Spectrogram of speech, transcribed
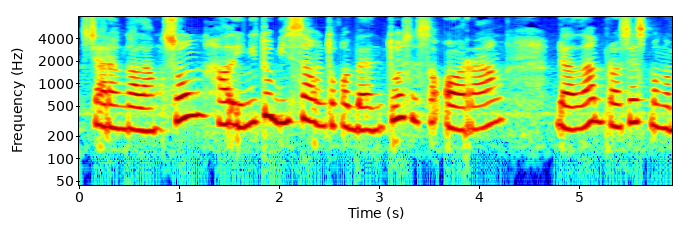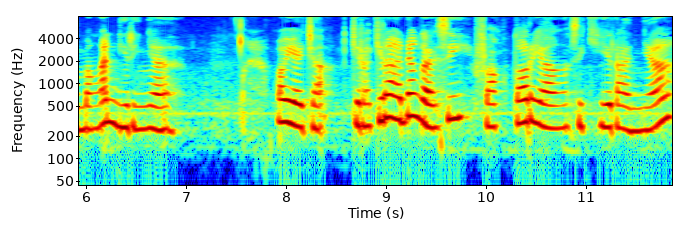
Secara nggak langsung, hal ini tuh bisa untuk ngebantu seseorang dalam proses pengembangan dirinya, Oh ya, Cak, kira-kira ada nggak sih faktor yang sekiranya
